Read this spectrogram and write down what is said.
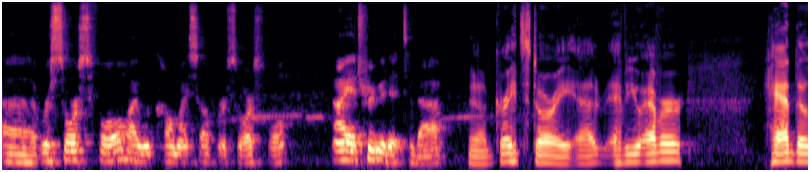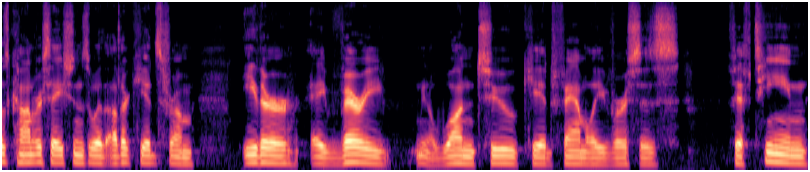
uh, resourceful. I would call myself resourceful. I attribute it to that. Yeah, great story. Uh, have you ever had those conversations with other kids from either a very you know one two kid family versus 15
